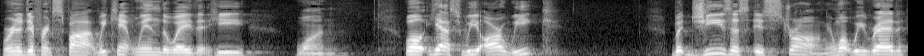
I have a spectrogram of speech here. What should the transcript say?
We're in a different spot. We can't win the way that he won. Well, yes, we are weak, but Jesus is strong. And what we read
